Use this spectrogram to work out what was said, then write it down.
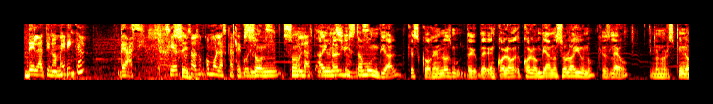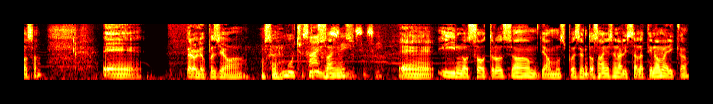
de Latinoamérica, de Asia. ¿Cierto? Sí. O sea, son como las categorías. Son, o son, las hay una lista mundial que escogen los, de- de- en colo- colombiano solo hay uno, que es Leo, en honor a Espinosa. Eh, pero Leo pues lleva, no sé, Muchos años. Sí, sí, sí. Eh, y nosotros, um, digamos, pues en dos años en la lista Latinoamérica,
